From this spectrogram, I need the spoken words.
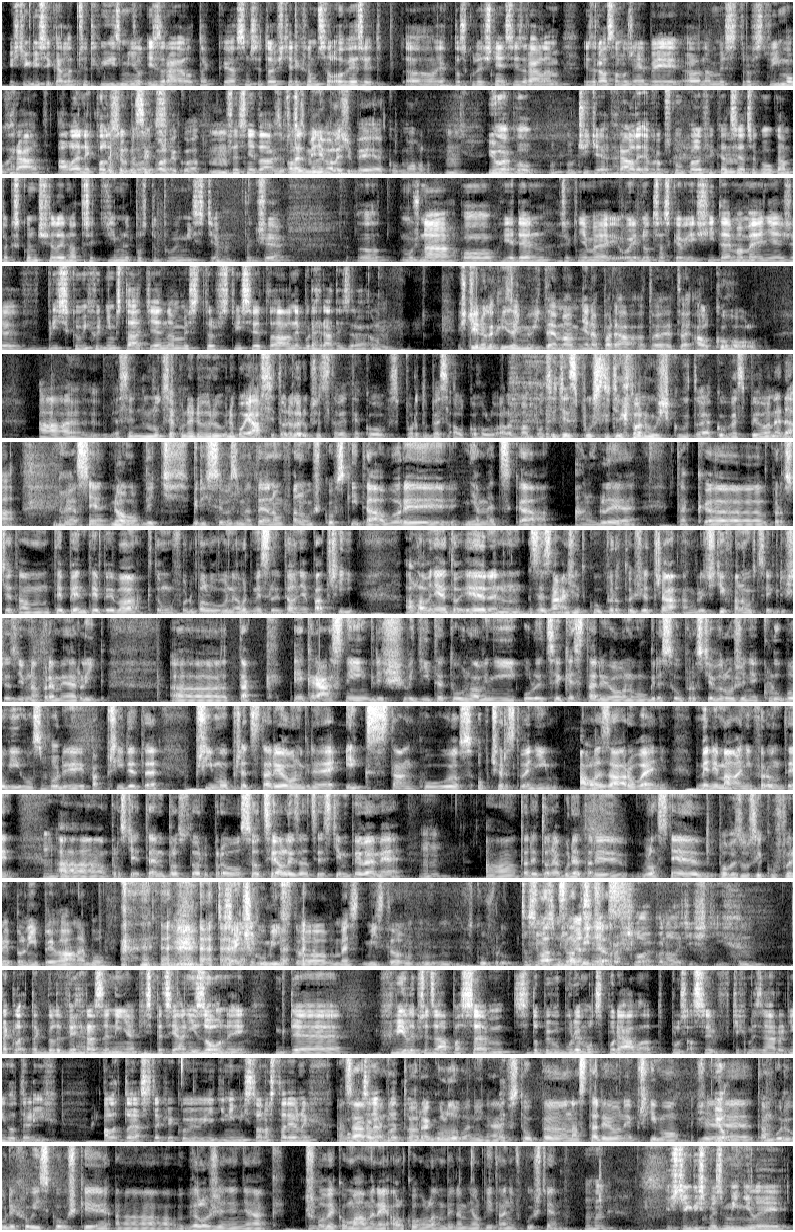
Ještě když si Karle před chvílí zmínil Izrael, tak já jsem si to ještě rychle musel ověřit, eh, jak to skutečně je s Izraelem. Izrael samozřejmě by eh, na mistrovství mohl hrát, ale nekvalifikovali se. kvalifikovat. Mm. Přesně tak. Ale zmiňovali, že by jako mohl. Mm. Jo, jako určitě. Hráli evropskou kvalifikaci mm. a co koukám, tak skončili na třetím nepostupovém místě. Mm. Takže Uh, možná o jeden, řekněme, i o jedno třaskavější téma méně, že v blízkovýchodním státě na mistrovství světa nebude hrát Izrael. Hmm. Ještě jedno takový zajímavý téma mě napadá a to je, to je alkohol. A já si moc jako nedovedu, nebo já si to dovedu představit jako sport bez alkoholu, ale mám pocit, že spoustu těch fanoušků to jako bez piva nedá. No jasně, No. Teď, když si vezmete jenom fanouškovský tábory Německa, Anglie, tak uh, prostě tam ty pinty piva k tomu fotbalu neodmyslitelně patří. A hlavně je to i jeden ze zážitků, protože třeba angličtí fanoušci, když jezdím na Premier League, tak je krásný, když vidíte tu hlavní ulici ke stadionu, kde jsou prostě vyloženě klubové hospody, mm. pak přijdete přímo před stadion, kde je x stánků s občerstvením, ale zároveň minimální fronty mm. a prostě ten prostor pro socializaci s tím pivem je. Mm. A tady to nebude, tady vlastně Povezou si kufry plný piva, nebo řečku místo, místo z kufru? To si Zla- myslím, že by zlatý asi čas. neprošlo jako na letištích. Hmm. Takhle, tak byly vyhrazeny nějaký speciální zóny, kde chvíli před zápasem se to pivo bude moct podávat, plus asi v těch mezinárodních hotelích, ale to je asi tak jako jediný místo na stadionech. A zároveň je to regulovaný, ne? Vstup eh, na stadiony přímo, že Jo. jo. tam budou dechové zkoušky a vyloženě nějak člověk omámený alkoholem by neměl být ani vpuštěn. Mhm. Ještě když jsme zmínili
